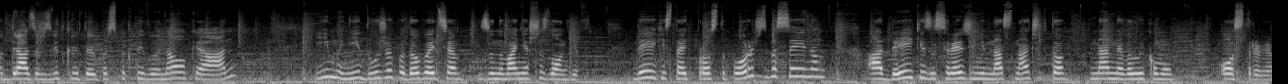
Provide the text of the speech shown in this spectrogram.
одразу ж з відкритою перспективою на океан. І мені дуже подобається зонування шезлонгів. Деякі стоять просто поруч з басейном, а деякі зосереджені в нас, начебто, на невеликому острові.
